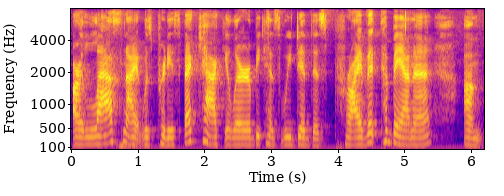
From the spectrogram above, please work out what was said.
Our last night was pretty spectacular because we did this private cabana. Um,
